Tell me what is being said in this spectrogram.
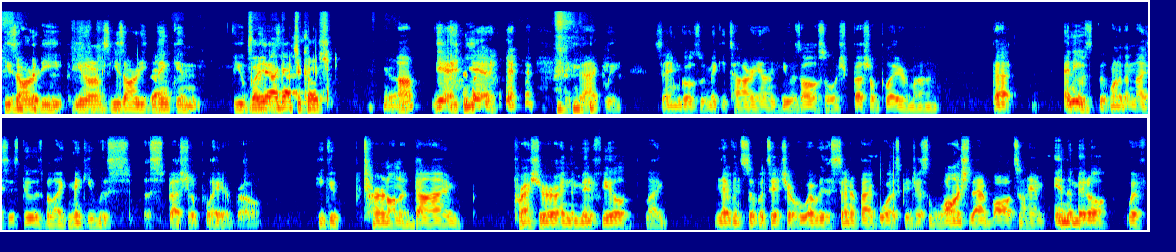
he's already, you know what I'm saying? He's already yeah. thinking few. So yeah, I got you, coach. Yeah. Huh? Yeah, yeah. exactly. Same goes with Mkhitaryan. He was also a special player, man. That and he was the, one of the nicest dudes, but like Mickey was a special player, bro. He could turn on a dime, pressure in the midfield, like Neven Subotic or whoever the center back was could just launch that ball to him in the middle with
